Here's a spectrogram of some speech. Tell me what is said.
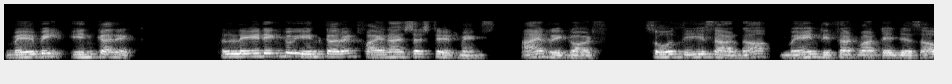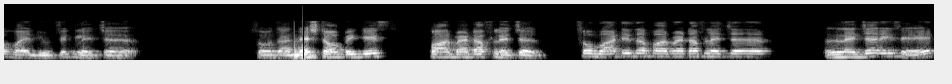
may be incorrect leading to incorrect financial statements and records. So these are the main disadvantages of while using ledger. So the next topic is format of ledger. So what is the format of ledger? Ledger is a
